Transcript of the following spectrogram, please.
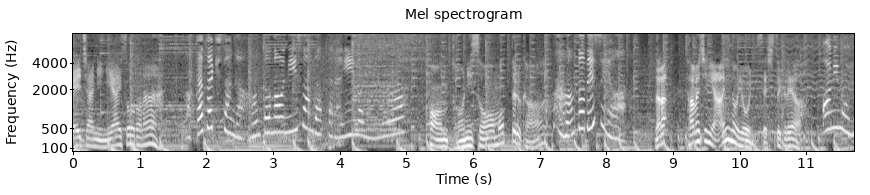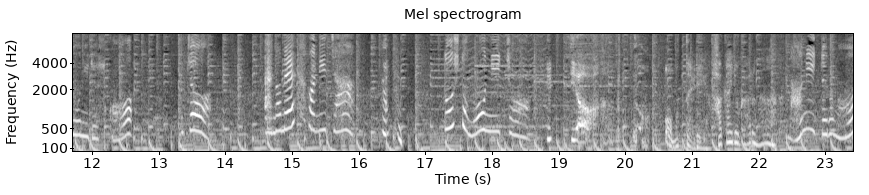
メイちゃんに似合いそうだな。岡崎さんが本当のお兄さんだったらいいのに本当にそう思ってるか？な本当ですよ。なら試しに兄のように接してくれよ。兄のようにですか？じゃああのねお兄ちゃん。どうしたのお兄ちゃん？いいや思ったより破壊力あるな。何言ってるの？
